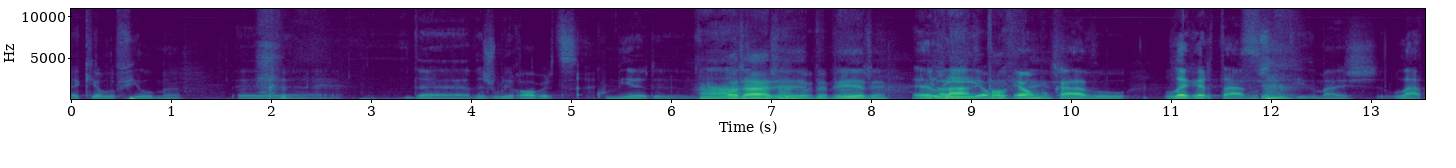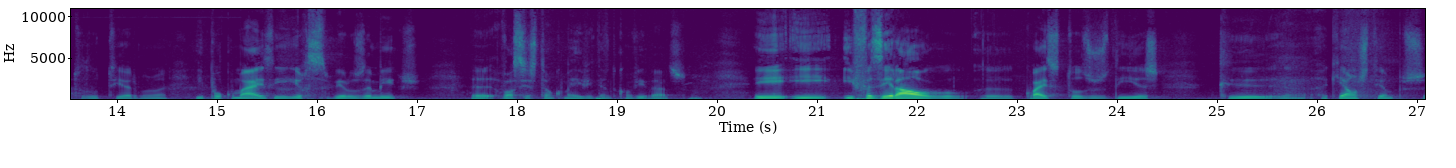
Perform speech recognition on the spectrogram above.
aquele filme eh, da, da Julia Roberts? Comer. eh, Ah, Orar, eh, beber. Ali é um, é um bocado lagartar no sentido mais lato do termo, é? e pouco mais, e receber os amigos. Eh, vocês estão, como é evidente, convidados. é? E, e- e fazer algo eh, quase todos os dias que eh, aqui há uns tempos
